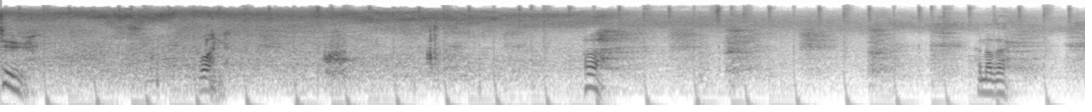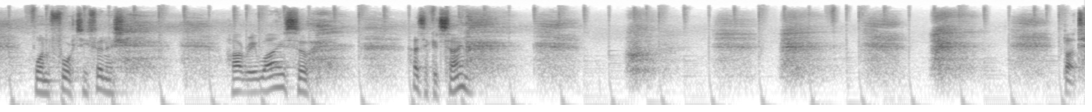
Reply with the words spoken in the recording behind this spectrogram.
Two, one. Ah. Another 140 finish, heart rate wise, so that's a good sign. But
